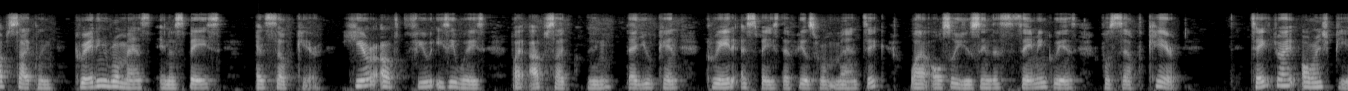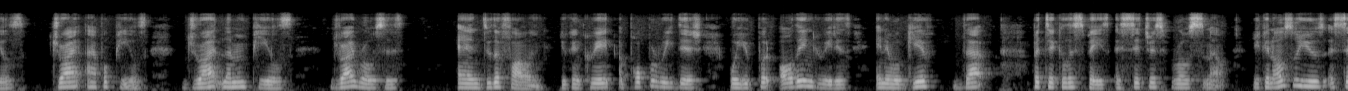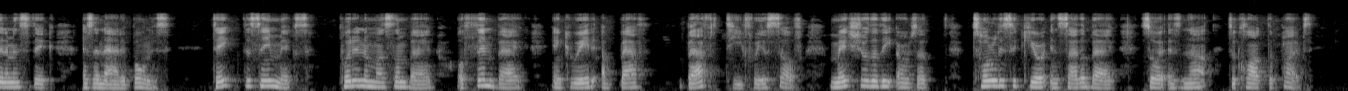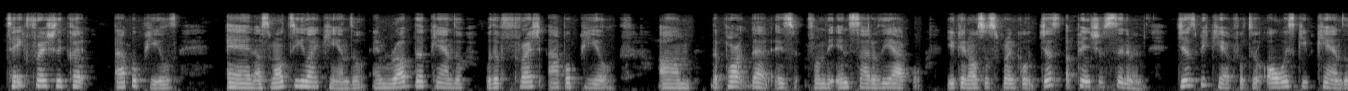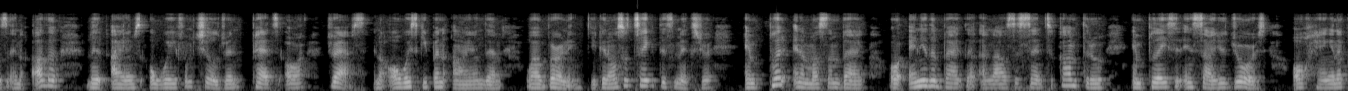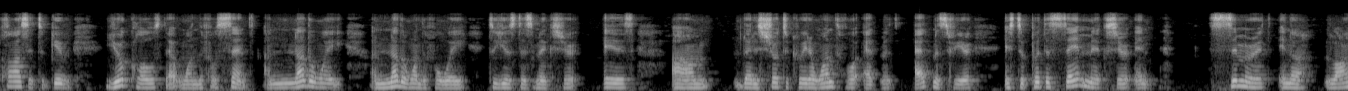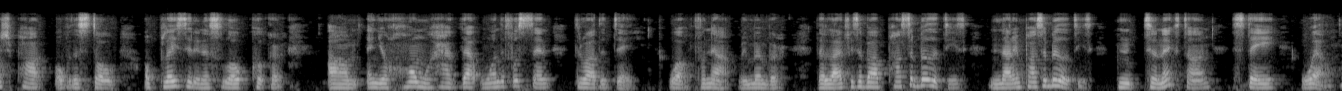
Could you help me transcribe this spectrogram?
upcycling, creating romance in a space, and self care. Here are a few easy ways by upcycling that you can create a space that feels romantic while also using the same ingredients for self care. Take dried orange peels, dry apple peels, dried lemon peels, dry roses, and do the following. You can create a potpourri dish where you put all the ingredients and it will give that particular space a citrus rose smell. You can also use a cinnamon stick as an added bonus. Take the same mix, put in a muslin bag or thin bag and create a bath bath tea for yourself. Make sure that the herbs are totally secure inside the bag so as not to clog the pipes. Take freshly cut apple peels and a small tea light candle and rub the candle with a fresh apple peel, um, the part that is from the inside of the apple. You can also sprinkle just a pinch of cinnamon. Just be careful to always keep candles and other lit items away from children, pets, or drafts, and always keep an eye on them while burning. You can also take this mixture and put in a muslin bag or any other bag that allows the scent to come through and place it inside your drawers or hang in a closet to give your clothes that wonderful scent. Another way, another wonderful way to use this mixture is um, that is sure to create a wonderful atm- atmosphere is to put the same mixture and simmer it in a large pot over the stove or place it in a slow cooker um, and your home will have that wonderful scent throughout the day. Well, for now, remember that life is about possibilities, not impossibilities. Until next time, stay well.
